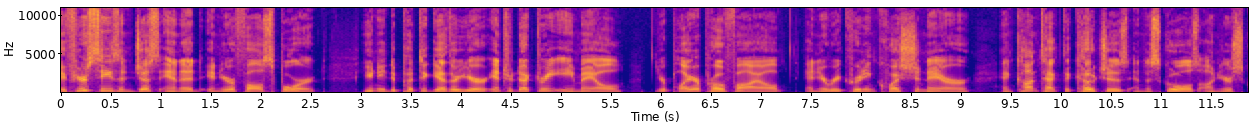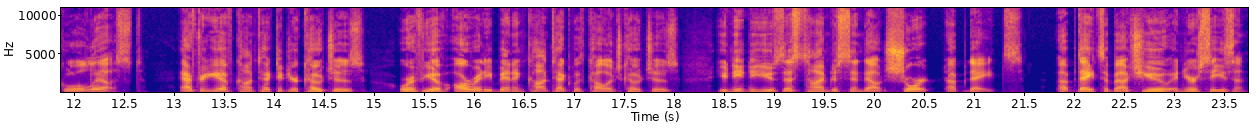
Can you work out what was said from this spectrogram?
If your season just ended in your fall sport, you need to put together your introductory email, your player profile, and your recruiting questionnaire and contact the coaches and the schools on your school list. After you have contacted your coaches, or if you have already been in contact with college coaches, you need to use this time to send out short updates. Updates about you and your season.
